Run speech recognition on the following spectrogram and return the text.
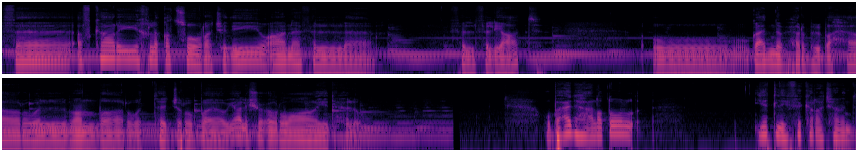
فأفكاري خلقت صورة كذي وأنا في ال في الفليات وقاعد نبحر بالبحر والمنظر والتجربة ويالي شعور وايد حلو. وبعدها على طول جت لي فكرة كانت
